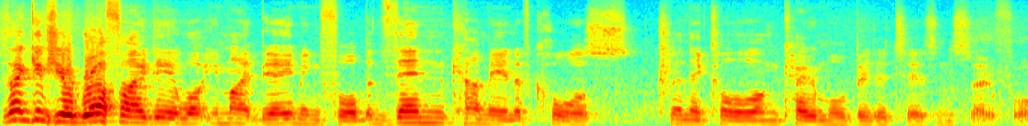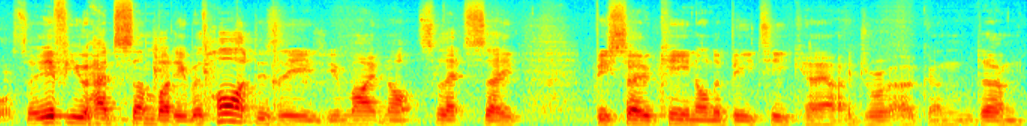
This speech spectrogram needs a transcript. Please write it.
So that gives you a rough idea what you might be aiming for, but then come in, of course, clinical on comorbidities and so forth. So if you had somebody with heart disease, you might not, let's say, be so keen on a BTKI drug. And um,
